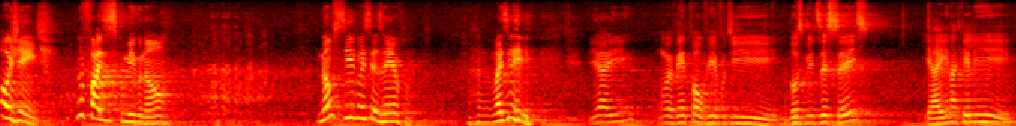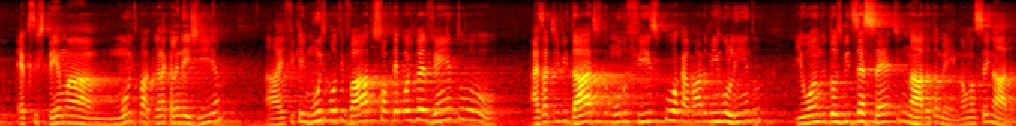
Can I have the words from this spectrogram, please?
Ô, oh, gente, não faz isso comigo, não. Não sigam esse exemplo. Mas e aí? E aí, um evento ao vivo de 2016, e aí naquele ecossistema muito bacana, aquela energia, Aí fiquei muito motivado, só que depois do evento, as atividades do mundo físico acabaram me engolindo E o ano de 2017, nada também, não lancei nada.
